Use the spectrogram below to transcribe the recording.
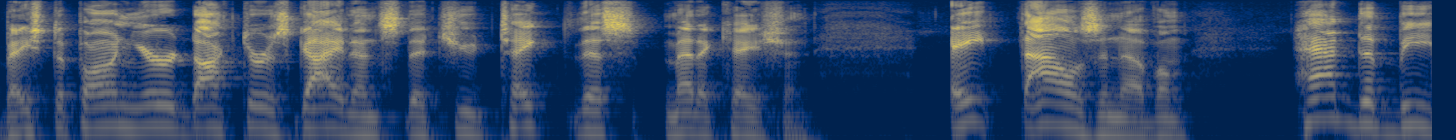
based upon your doctor's guidance, that you take this medication. 8,000 of them had to be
